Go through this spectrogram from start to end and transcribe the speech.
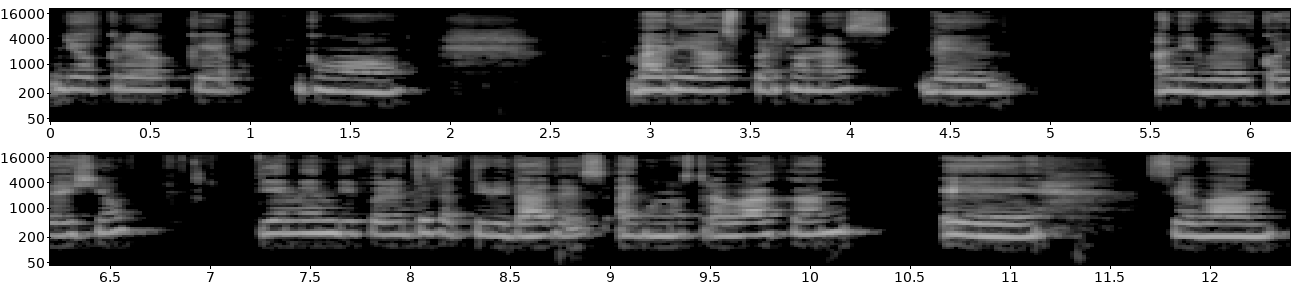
yo creo que como varias personas de, a nivel colegio tienen diferentes actividades. Algunos trabajan, eh, se van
